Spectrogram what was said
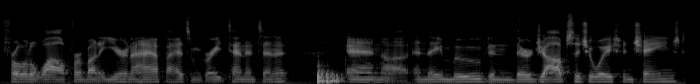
for a little while, for about a year and a half. I had some great tenants in it, and uh, and they moved, and their job situation changed,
